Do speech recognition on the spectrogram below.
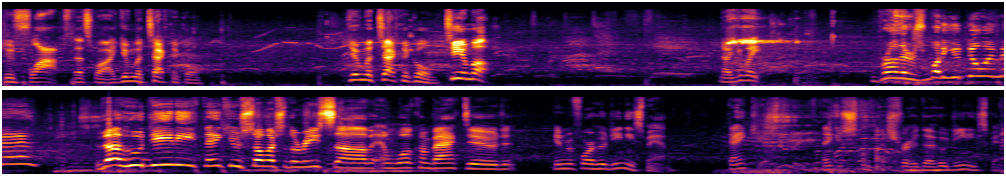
Dude flopped. That's why. Give him a technical. Give him a technical. Tee him up. Now you ain't. Brothers, what are you doing, man? The Houdini. Thank you so much for the resub, and welcome back, dude. In before Houdini spam. Thank you. Thank you so much for the Houdini spam.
